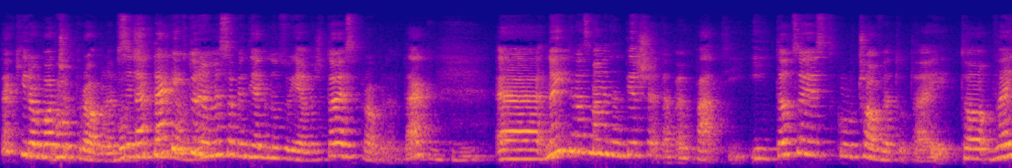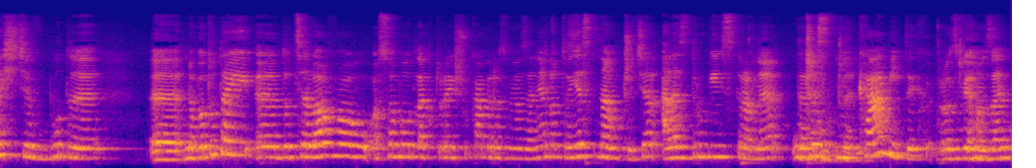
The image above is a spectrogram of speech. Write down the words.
taki roboczy Bo- problem. W sensie tak taki, naprawdę- który my sobie diagnozujemy, że to jest problem, tak? E, no i teraz mamy ten pierwszy etap empatii. I to, co jest kluczowe tutaj, to wejście w buty. E, No bo tutaj e, docelową osobą, dla której szukamy rozwiązania, no to jest nauczyciel, ale z drugiej strony Ten uczestnikami tych rozwiązań Czyli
